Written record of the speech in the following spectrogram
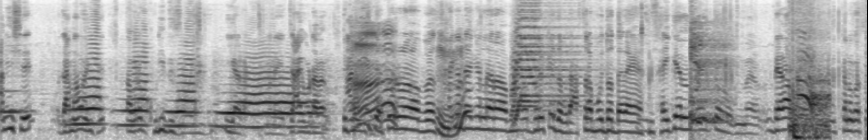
আনিসে জামা আনিছে তারপরে ঘুরি দিছে। ইয়ার মানে ওটার আনিছে তোর সাইকেল টাইকেল আর ধরে কে দেবো? রাস্তার মধ্যে দাঁড়ায় সাইকেল এই তো বেড়া উৎখান করছে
